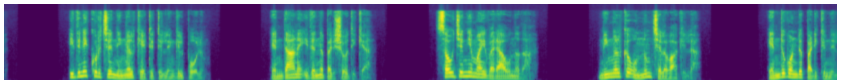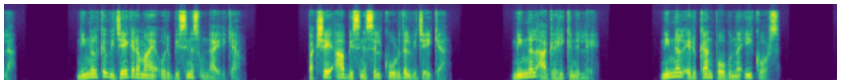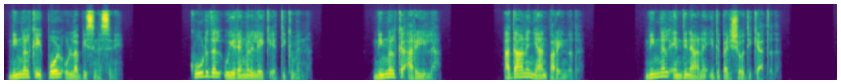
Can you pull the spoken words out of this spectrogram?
ഇതിനെക്കുറിച്ച് നിങ്ങൾ കേട്ടിട്ടില്ലെങ്കിൽ പോലും എന്താണ് ഇതെന്ന് പരിശോധിക്കാൻ സൗജന്യമായി വരാവുന്നതാണ്. നിങ്ങൾക്ക് ഒന്നും ചെലവാകില്ല. എന്തുകൊണ്ട് പഠിക്കുന്നില്ല? നിങ്ങൾക്ക് വിജയകരമായ ഒരു ബിസിനസ് ഉണ്ടായിരിക്കാം. പക്ഷേ ആ ബിസിനസ്സിൽ കൂടുതൽ വിജയിക്കാൻ നിങ്ങൾ ആഗ്രഹിക്കുന്നില്ലേ? നിങ്ങൾ എടുക്കാൻ പോകുന്ന ഈ കോഴ്സ് നിങ്ങൾക്ക് ഇപ്പോൾ ഉള്ള ബിസിനസ്സിനെ കൂടുതൽ ഉയരങ്ങളിലേക്ക് എത്തിക്കുമെന്ന് നിങ്ങൾക്ക് അറിയില്ല. അതാണ് ഞാൻ പറയുന്നത്. നിങ്ങൾ എന്തിനാണ് ഇത് പരിശോധിക്കാത്തത്?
